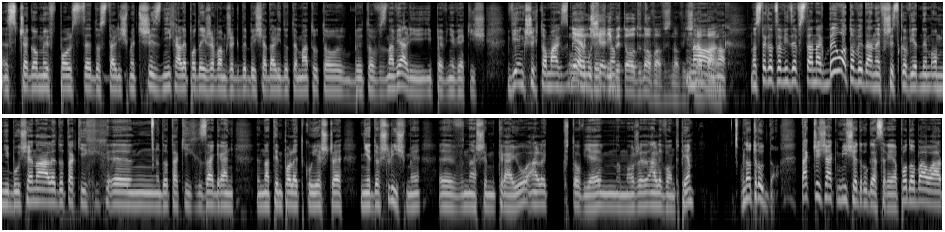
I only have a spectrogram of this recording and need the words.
z czego my w Polsce dostaliśmy trzy z nich, ale podejrzewam, że gdyby siadali do tematu, to by to wznawiali i pewnie w jakichś większych tomach zbiorczych. Nie, musieliby no. to od nowa wznowić no, na bank. No. No z tego co widzę w Stanach było to wydane wszystko w jednym omnibusie, no ale do takich, do takich zagrań na tym poletku jeszcze nie doszliśmy e, w naszym kraju, ale kto wie, no może, ale wątpię. No trudno. Tak czy siak mi się druga seria podobała.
